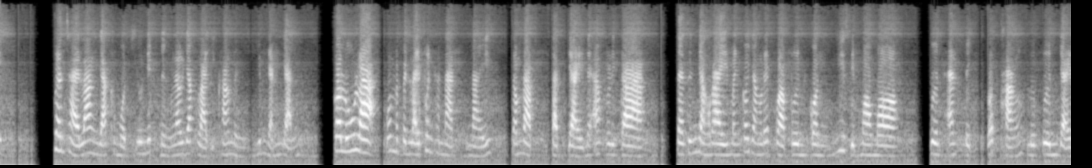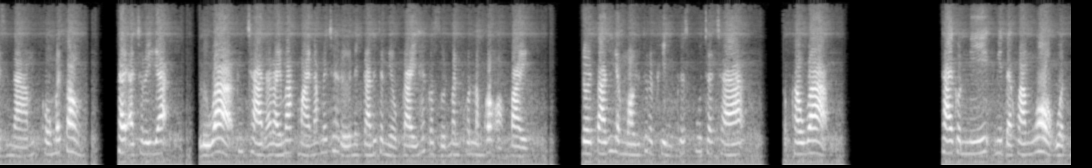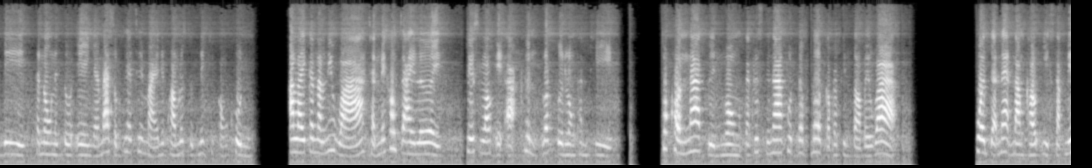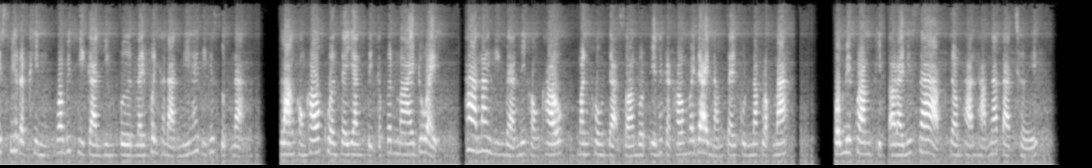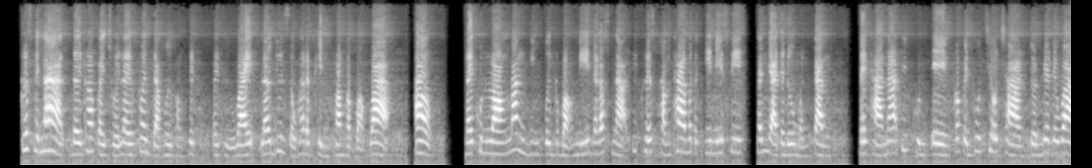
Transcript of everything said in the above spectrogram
เพื่อนชายร่างยักษ์ขมวดคิ้วนิดหนึ่งแล้วยักไหล่อีกครั้งหนึ่งยิ้มหยันหยัน ก็รู้ละว่ามันเป็นไรเฟิลขนาดไหนสำหรับสัตว์ใหญ่ในแอฟริกา แต่ถึงอย่างไรมันก็ยังเล็กกว่าปืนกล 20 มม ปืน anti รถถัง หรือปืนใหญ่สนาม คงไม่ต้องใช้อัจฉริยะ หรือว่าพิชานอะไรมากมายนักไม่ใช่หรือในการที่จะเหนี่ยวไกลให้กระสุนมันพ้นลำกล้องออกไป โดยตาที่ยังมองอยู่ที่รพินทร์คริสพูดช้าๆ กับเขาว่า ชายคนนี้มีแต่ความโง่อวดดีทะนงในตัวเองอย่างน่าสมเพชใช่ไหมในความรู้สึกนึกคิดของคุณ อะไรกันนั่นนี่หว่า ฉันไม่เข้าใจเลย คริสร้องเอะอะขึ้นลดปืนลงทันที ทุกคนหน้าตื่นงง แต่คริสติน่าพูดเนิบๆกับรพินทร์ต่อไปว่า ควรจะแนะนำเขาอีกสักนิดสิรพินทร์ว่าวิธีการยิงปืนไรเฟิลขนาดนี้ให้ดีที่สุดน่ะ หลังของเขาควรจะยันติดกับต้นไม้ด้วย ถ้านั่งยิงแบบนี้ของเขา มันคงจะสอนบทเรียนให้กับเขาไม่ได้หนำใจคุณนักหรอกนะ ผมมีความผิดอะไรไม่ทราบ จอมพานถามหน้าตาเฉย ริสติน่าเดินเข้าไปช่วยไรเฟิลจากมือของคริสไปถือไว้ แล้วยื่นส่งให้รพินพร้อมกับบอกว่าอ้าวในคุณลองนั่งยิงปืนกระบอกนี้ในลักษณะที่คริสทำท่าเมื่อตะกี้นี้สิฉันอยากจะดูเหมือนกัน ในฐานะที่คุณเองก็เป็นผู้เชี่ยวชาญจนเรียกได้ว่า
